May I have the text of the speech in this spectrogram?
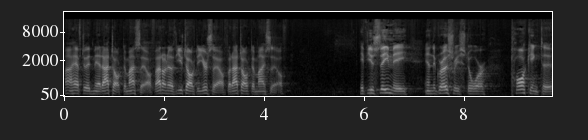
I have to admit, I talk to myself. I don't know if you talk to yourself, but I talk to myself. If you see me in the grocery store talking to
